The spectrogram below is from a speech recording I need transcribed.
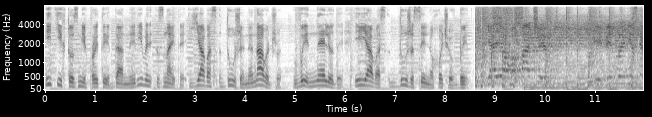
І ті, хто зміг пройти даний рівень, знайте, я вас дуже ненавиджу, ви не люди, і я вас дуже сильно хочу вбити. Я його бачив, і він мені сказав,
